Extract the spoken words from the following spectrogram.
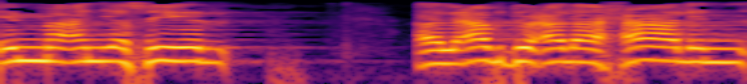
إما أن يصير العبد على حال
